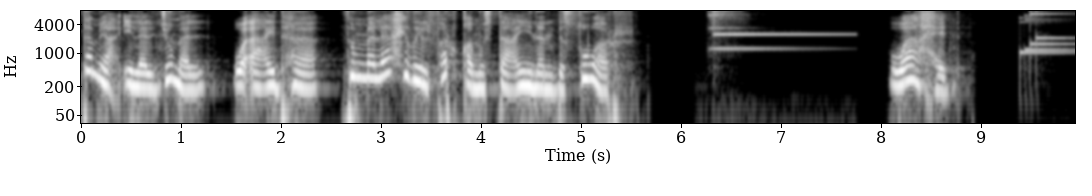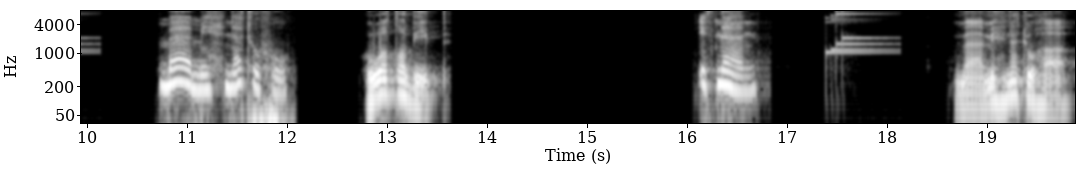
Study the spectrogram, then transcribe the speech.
استمع إلى الجمل وأعدها ثم لاحظ الفرق مستعينا بالصور. واحد. ما مهنته؟ هو طبيب. اثنان. ما مهنتها؟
